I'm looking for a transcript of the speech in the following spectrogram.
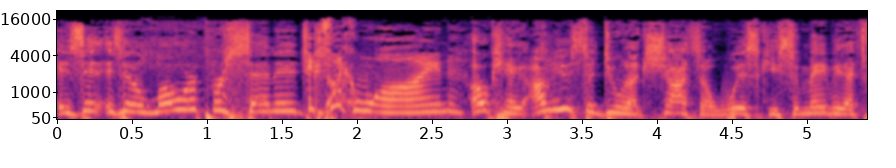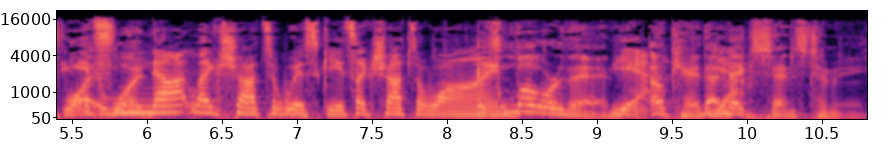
Is it is it a lower percentage? It's like wine. okay, I'm used to doing like shots of whiskey, so maybe that's why It's it would. not like shots of whiskey. It's like shots of wine. it's lower than. Yeah. Okay, that Yeah. makes sense to me.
